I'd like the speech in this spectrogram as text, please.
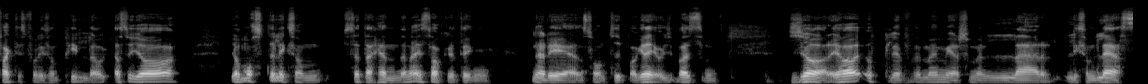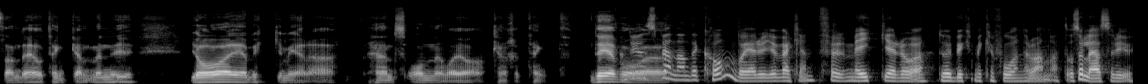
faktiskt får liksom pilla. Alltså jag, jag måste liksom sätta händerna i saker och ting när det är en sån typ av grej. Och bara liksom gör. Jag upplever mig mer som en lär, liksom läsande och tänkande. Men jag är mycket mera hands-on än vad jag kanske tänkt. Det var... Du är en spännande kombo är du ju verkligen för maker och du har byggt mikrofoner och annat. Och så läser du ju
